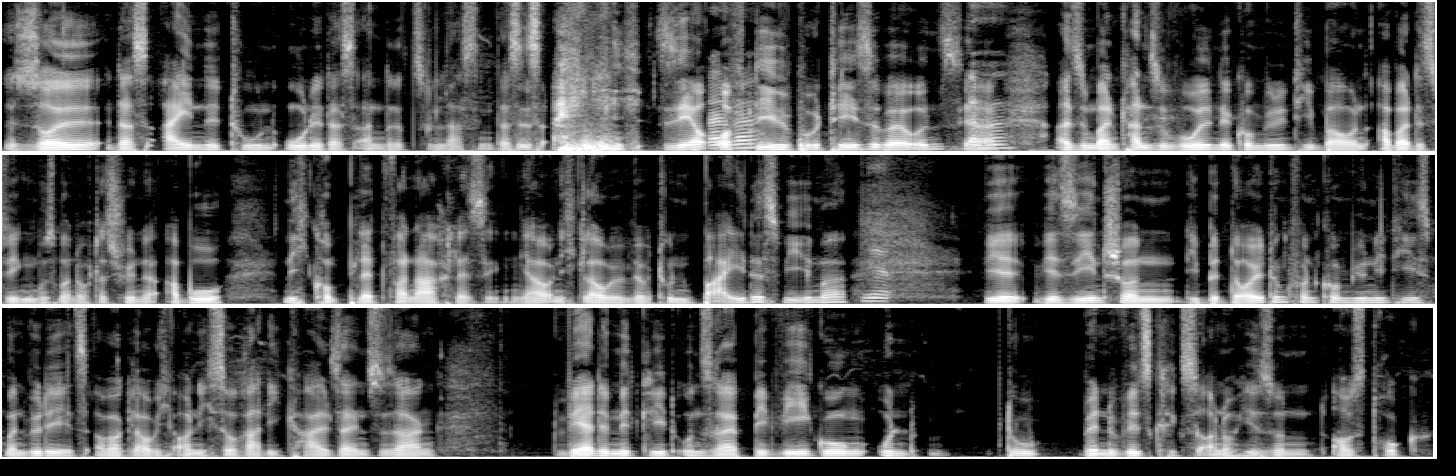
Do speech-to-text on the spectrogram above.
soll das eine tun, ohne das andere zu lassen. Das ist eigentlich sehr Aha. oft die Hypothese bei uns. Ja. Also man kann sowohl eine Community bauen, aber deswegen muss man auch das schöne Abo nicht komplett vernachlässigen. Ja. Und ich glaube, wir tun beides wie immer. Ja wir, wir sehen schon die Bedeutung von Communities. Man würde jetzt aber, glaube ich, auch nicht so radikal sein zu sagen, werde Mitglied unserer Bewegung und du, wenn du willst, kriegst du auch noch hier so einen Ausdruck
